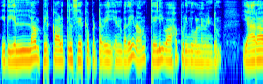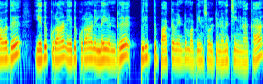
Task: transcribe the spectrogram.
இது எல்லாம் பிற்காலத்தில் சேர்க்கப்பட்டவை என்பதை நாம் தெளிவாக புரிந்து கொள்ள வேண்டும். யாராவது எது குரான் எது குரான் இல்லை என்று பிரித்து பார்க்க வேண்டும் அப்படின்னு சொல்லிட்டு நினச்சிங்கனாக்கா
